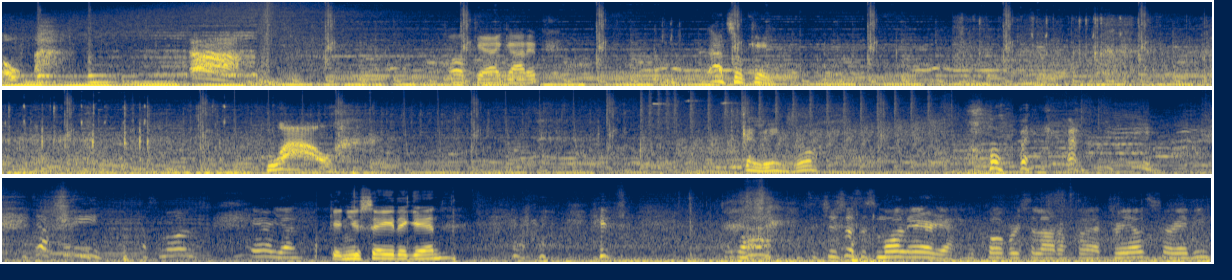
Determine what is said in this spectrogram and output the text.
Oh. Ah. Okay, I got it. That's okay. Wow! Galing, bro. Oh my god. It's actually a small area. Can you say it again? It's just a small area. It covers a lot of uh, trails already.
